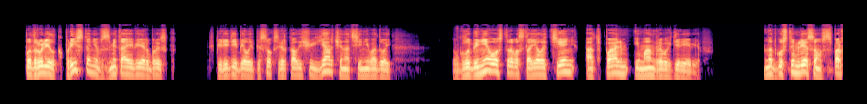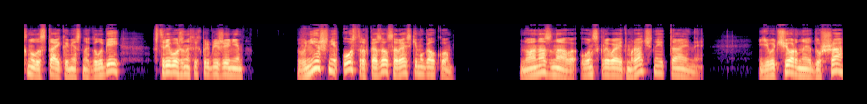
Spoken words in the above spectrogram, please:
подрулил к пристани, взметая веер брызг. Впереди белый песок сверкал еще ярче над синей водой. В глубине острова стояла тень от пальм и мангровых деревьев. Над густым лесом вспорхнула стайка местных голубей, встревоженных их приближением — Внешне остров казался райским уголком. Но она знала, он скрывает мрачные тайны. Его черная душа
